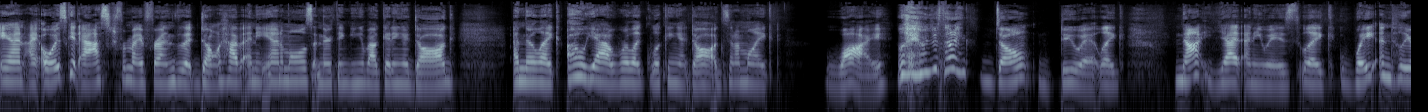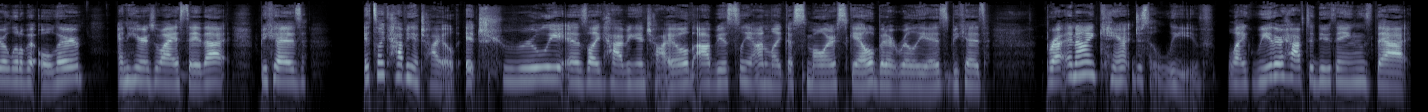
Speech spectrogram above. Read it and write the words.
And I always get asked from my friends that don't have any animals and they're thinking about getting a dog. And they're like, oh, yeah, we're like looking at dogs. And I'm like, why? Like, I'm just like, don't do it. Like, not yet, anyways. Like, wait until you're a little bit older. And here's why I say that because it's like having a child. It truly is like having a child, obviously on like a smaller scale, but it really is because Brett and I can't just leave. Like, we either have to do things that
